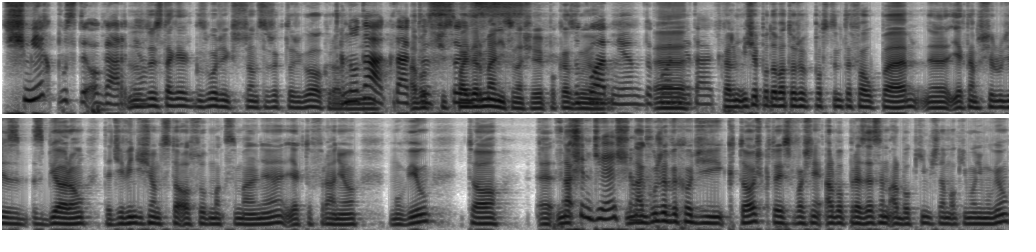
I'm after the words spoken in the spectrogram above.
śmiech pusty ogarnia. No to jest tak jak złodziej krzyczący, że ktoś go okradł. No nie? tak, tak. Albo ci Spidermani, jest- co na siebie pokazują. Dokładnie, dokładnie E, tak. Mi się podoba to, że pod tym TVP, e, jak tam się ludzie zbiorą, te 90-100 osób maksymalnie, jak to Franio mówił, to e, na, 80. na górze wychodzi ktoś, kto jest właśnie albo prezesem, albo kimś tam, o kim oni mówią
